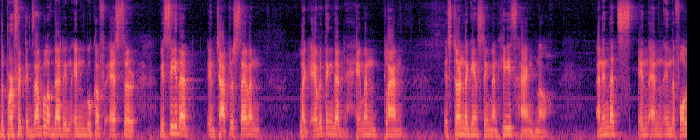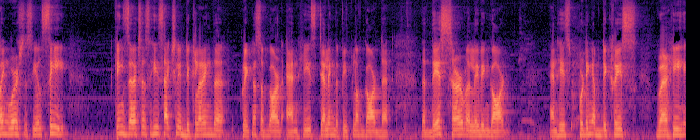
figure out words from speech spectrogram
the perfect example of that in, in book of Esther, we see that in chapter 7, like everything that Haman planned is turned against him and he's hanged now. And in, that, in, and in the following verses, you'll see King Xerxes, he's actually declaring the greatness of God and he's telling the people of God that that they serve a living God, and he's putting up decrees where he,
